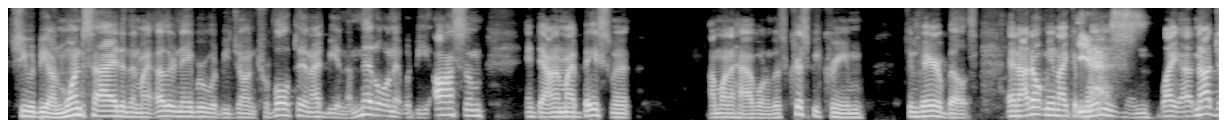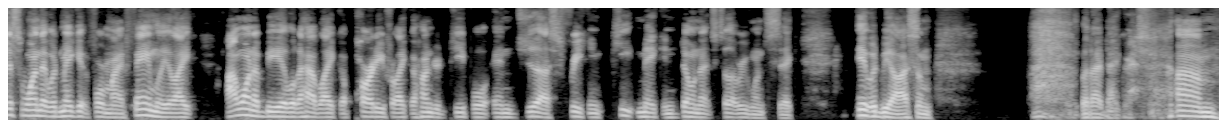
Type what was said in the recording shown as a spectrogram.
She would be on one side, and then my other neighbor would be John Travolta, and I'd be in the middle, and it would be awesome. And down in my basement, I'm gonna have one of those Krispy Kreme conveyor belts, and I don't mean like a yes. mini one, like uh, not just one that would make it for my family. Like I want to be able to have like a party for like a hundred people and just freaking keep making donuts till everyone's sick. It would be awesome. but I digress. Um,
